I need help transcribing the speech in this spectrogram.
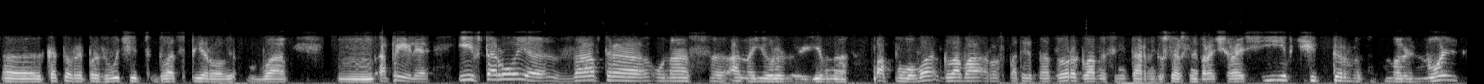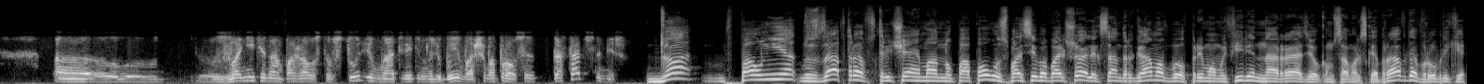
э, который прозвучит 21 апреля. И второе, завтра у нас Анна Юрьевна Попова, глава Роспотребнадзора, главный санитарный государственный врач России в 14.00 э, Звоните нам, пожалуйста, в студию, мы ответим на любые ваши вопросы. Достаточно, Миш? Да, вполне. Завтра встречаем Анну Попову. Спасибо большое. Александр Гамов был в прямом эфире на радио «Комсомольская правда» в рубрике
